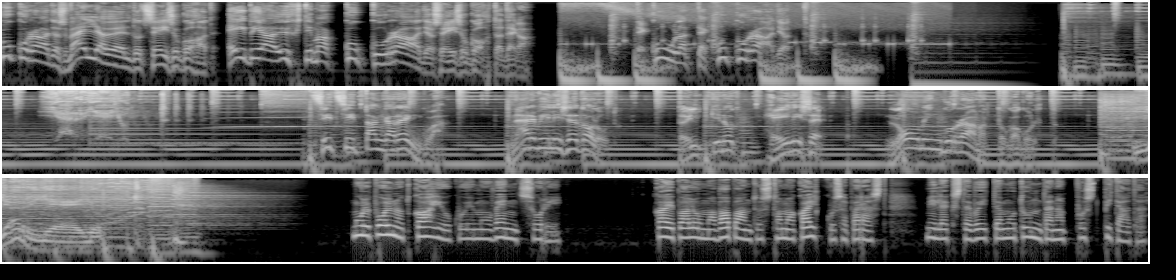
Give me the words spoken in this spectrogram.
Kuku Raadios välja öeldud seisukohad ei pea ühtima Kuku Raadio seisukohtadega. Te kuulate Kuku Raadiot. järjejutt. Tsitsi Tangarengua, närvilised olud, tõlkinud Heili Sepp Loomingu Raamatukogult. järjejutt. mul polnud kahju, kui mu vend suri ka ei palu ma vabandust oma kalkuse pärast, milleks te võite mu tundenappust pidada.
